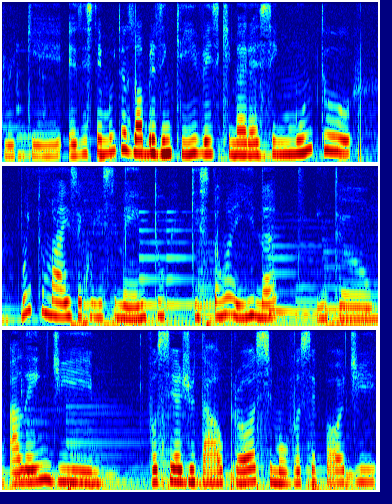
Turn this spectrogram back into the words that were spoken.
porque existem muitas obras incríveis que merecem muito, muito mais reconhecimento, que estão aí, né? Então, além de você ajudar o próximo, você pode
